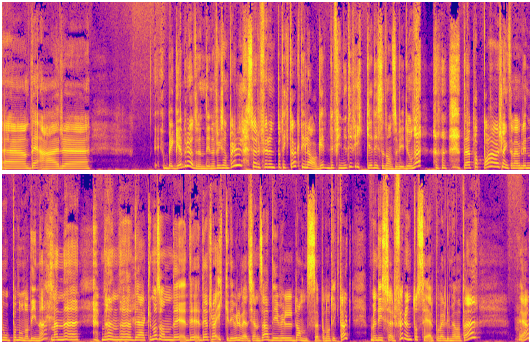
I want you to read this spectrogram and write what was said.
Eh, Det er eh, begge brødrene dine for eksempel, surfer rundt på TikTok. De lager definitivt ikke disse dansevideoene. Det er Pappa har slengt seg med på noen av dine, men, eh, men eh, det er ikke noe sånn det, det, det tror jeg ikke de vil vedkjenne seg, at de vil danse på noe TikTok. Men de surfer rundt og ser på veldig mye av dette. Ja.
